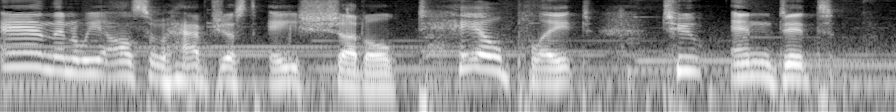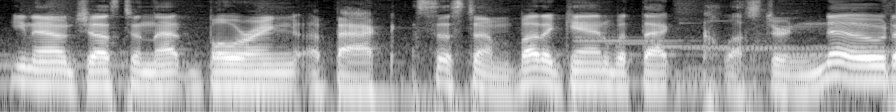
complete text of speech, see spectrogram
And then we also have just a shuttle tail plate to end it you know, just in that boring back system. But again, with that cluster node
